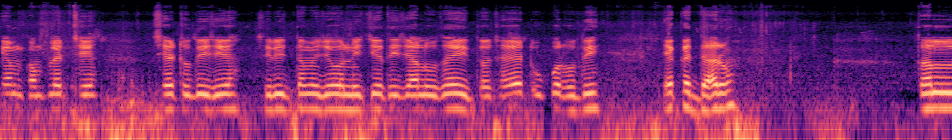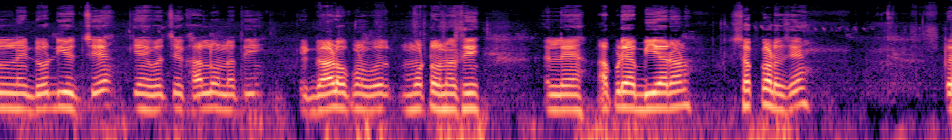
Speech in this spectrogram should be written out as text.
કેમ કમ્પ્લીટ છે? છેઠ સુધી છે. સિરીજ તમે જો નીચેથી ચાલુ થઈ તો છેઠ ઉપર સુધી એક જ ધારું. તલની ડોડિયું જ છે. ક્યાંય વચ્ચે ખાલું નથી, કે ગાળો પણ મોટો નથી. એટલે આપણે આ બિયારણ સકળ છે. તો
